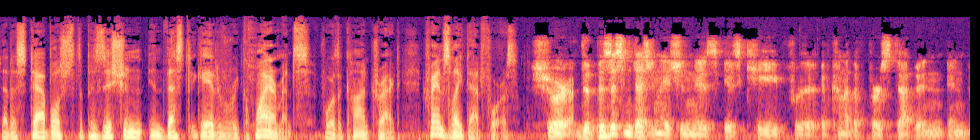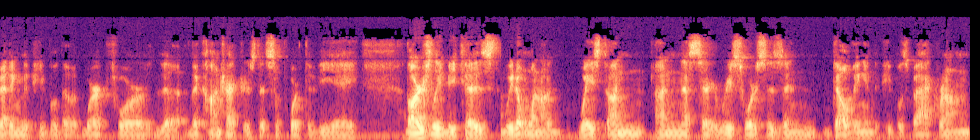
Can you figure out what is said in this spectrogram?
that establish the position investigative requirements for the contract. Translate that for us. Sure. The position designation is is key for the kind of the first step in, in vetting the people that work for the, the contractors that support the VA, largely because we don't want to waste un, unnecessary resources in delving into people's background,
